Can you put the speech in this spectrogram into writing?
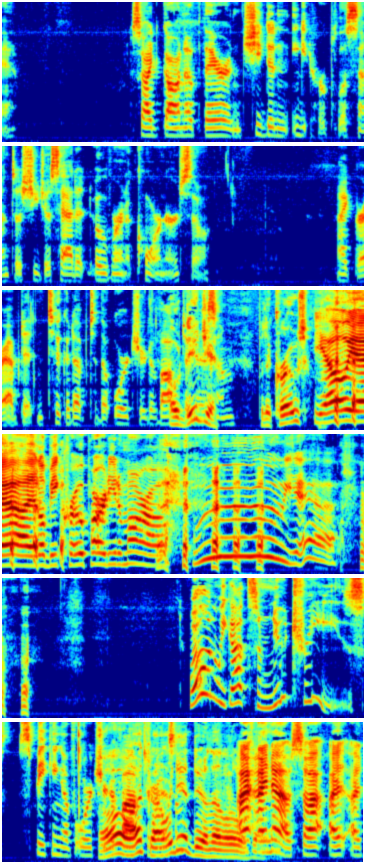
yeah. So I'd gone up there, and she didn't eat her placenta. She just had it over in a corner. So I grabbed it and took it up to the orchard of Optimism. Oh, did you? optimism. For the crows? Yeah, oh yeah, it'll be crow party tomorrow. Woo, yeah. Well, and we got some new trees. Speaking of orchard of Oxford. oh, of that's right. We did do another little thing. I, I know. So I, I, I,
